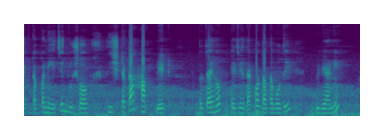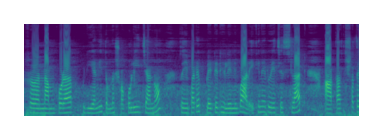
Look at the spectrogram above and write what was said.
এক ডাব্বা নিয়েছি। দুশো তিরিশ টাকা হাফ প্লেট তো যাই হোক, এই যে দেখো দাদা বৌদি বিরিয়ানি। নাম করা বিরিয়ানি, তোমরা সকলেই জানো। তো এবারে প্লেটে ঢেলে নিব। আর এখানে রয়েছে স্যালাড আর তার সাথে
